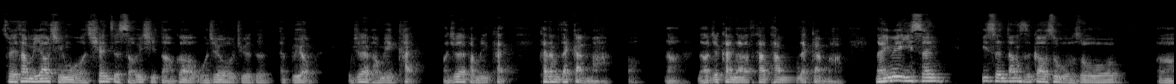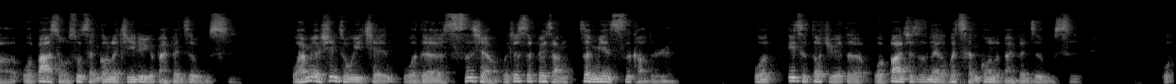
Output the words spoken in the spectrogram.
所以他们邀请我牵着手一起祷告，我就觉得哎不用，我就在旁边看，我就在旁边看看他们在干嘛啊，那然后就看到他他们在干嘛。那因为医生医生当时告诉我说，呃，我爸手术成功的几率有百分之五十。我还没有信主以前，我的思想我就是非常正面思考的人。我一直都觉得我爸就是那个会成功的百分之五十。我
